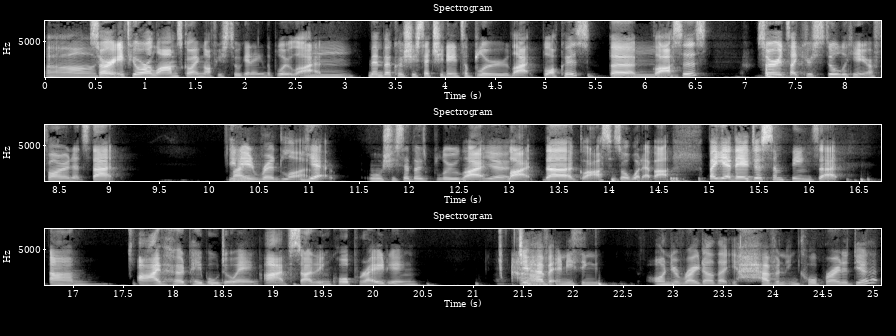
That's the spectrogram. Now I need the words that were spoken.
Oh, So if your alarm's going off, you're still getting the blue light. Mm. Remember, because she said she needs a blue light blockers, the Mm. glasses. So it's like you're still looking at your phone. It's that, you like- need red light. yeah. Well, she said those blue light, Yeah. light, the glasses or whatever. But yeah, they're just some things that um, I've heard people doing. I've started incorporating. Do you have Um, anything on your radar that you haven't incorporated yet?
